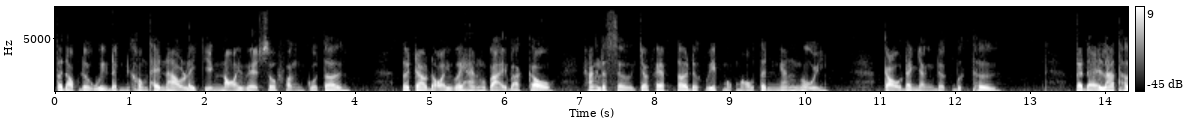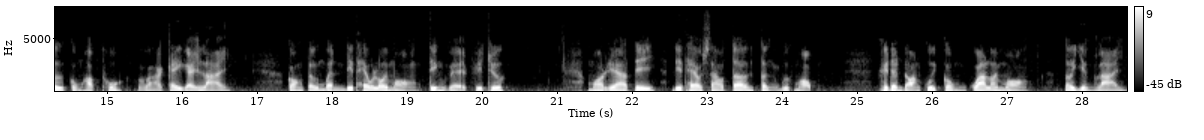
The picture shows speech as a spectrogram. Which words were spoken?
tớ đọc được quyết định không thể nào lấy chuyển nổi về số phận của tớ. Tớ trao đổi với hắn vài ba câu, hắn lịch sự cho phép tớ được viết một mẫu tin ngắn ngủi. Cậu đã nhận được bức thư ta để lá thư cùng hộp thuốc và cây gậy lại, còn tự mình đi theo lối mòn tiến về phía trước. Moriarty đi theo sau tớ từng bước một. Khi đến đoạn cuối cùng qua lối mòn, tớ dừng lại,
